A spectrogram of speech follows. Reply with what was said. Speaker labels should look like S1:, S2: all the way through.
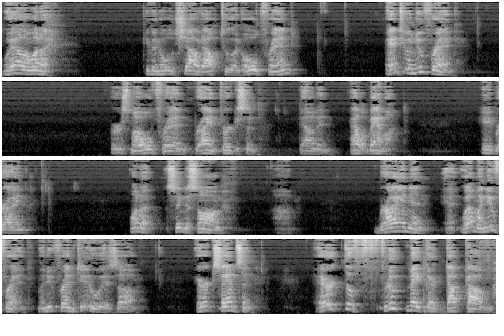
S1: Well, I want to give an old shout out to an old friend and to a new friend. First, my old friend Brian Ferguson down in Alabama. Hey, Brian. Want to sing a song. Um, Brian and, and, well, my new friend, my new friend too is um, Eric Sampson. EricTheFluteMaker.com.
